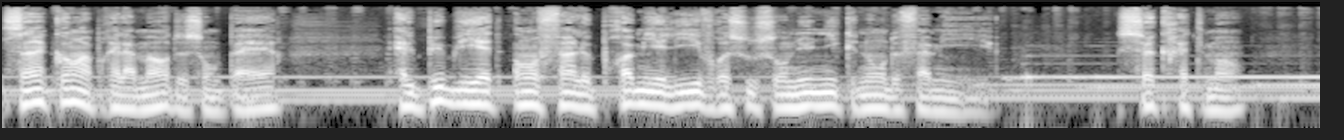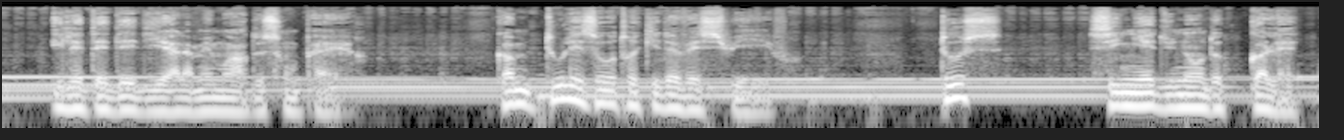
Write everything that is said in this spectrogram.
Cinq ans après la mort de son père, elle publiait enfin le premier livre sous son unique nom de famille. Secrètement, il était dédié à la mémoire de son père, comme tous les autres qui devaient suivre. Tous signés du nom de Colette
